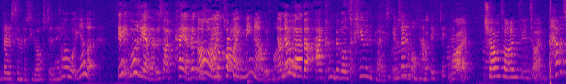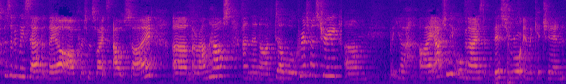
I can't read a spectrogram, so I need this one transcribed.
very similar to yours today. oh, what yellow? Yeah, it was yellow. It was like pay. I don't think it was Oh, you're as bright. copying me now with my I know, work. lad, but I couldn't be bothered queuing the place. It was only one pound fifty. Right. Shower time, food time. I haven't specifically said, but they are our Christmas lights outside, um, around the house, and then our double Christmas tree. Um, but yeah, I actually organized this drawer in the kitchen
